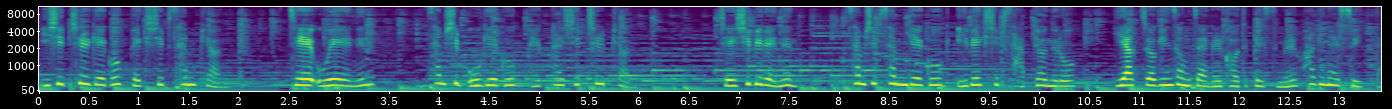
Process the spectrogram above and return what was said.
27개국 113편, 제5회에는 35개국 187편, 제11회는 33개국 214편으로 이학적인 성장을 거듭했음을 확인할 수 있다.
